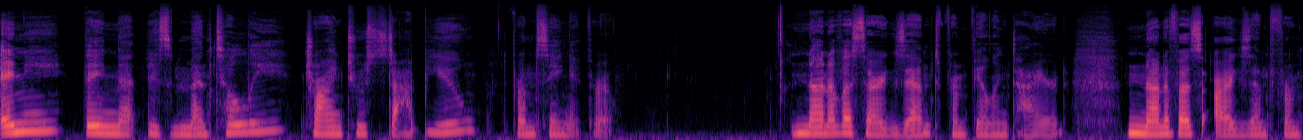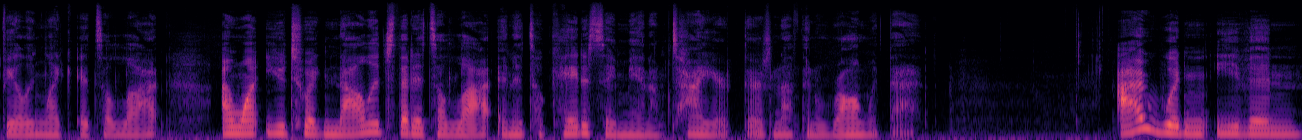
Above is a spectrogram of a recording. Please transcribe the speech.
anything that is mentally trying to stop you from seeing it through. None of us are exempt from feeling tired. None of us are exempt from feeling like it's a lot. I want you to acknowledge that it's a lot and it's okay to say, man, I'm tired. There's nothing wrong with that. I wouldn't even,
